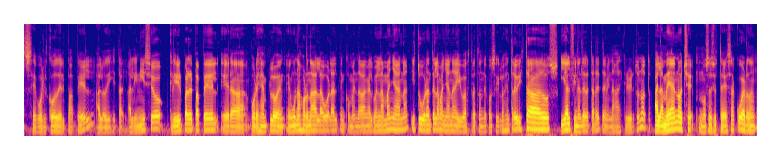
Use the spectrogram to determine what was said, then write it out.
se volcó del papel a lo digital. Al inicio, escribir para el papel era, por ejemplo, en, una jornada laboral te encomendaban algo en la mañana y tú durante la mañana ibas tratando de conseguir los entrevistados y al final de la tarde terminabas de escribir tu nota. A la medianoche, no sé si ustedes se acuerdan,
